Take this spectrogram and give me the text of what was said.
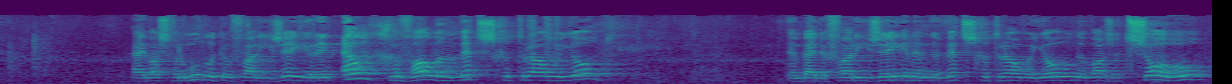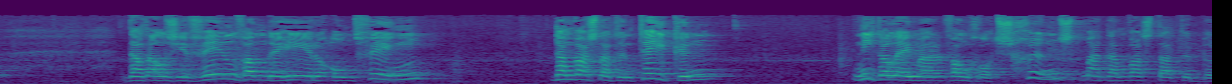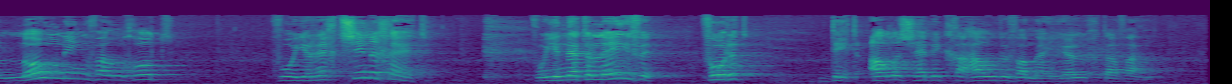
Hij was vermoedelijk een fariseer, in elk geval een wetsgetrouwe jood. En bij de fariseeën en de wetsgetrouwe joden was het zo, dat als je veel van de Here ontving, dan was dat een teken niet alleen maar van Gods gunst, maar dan was dat de beloning van God voor je rechtzinnigheid, voor je nette leven, voor het, dit alles heb ik gehouden van mijn jeugd af aan.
